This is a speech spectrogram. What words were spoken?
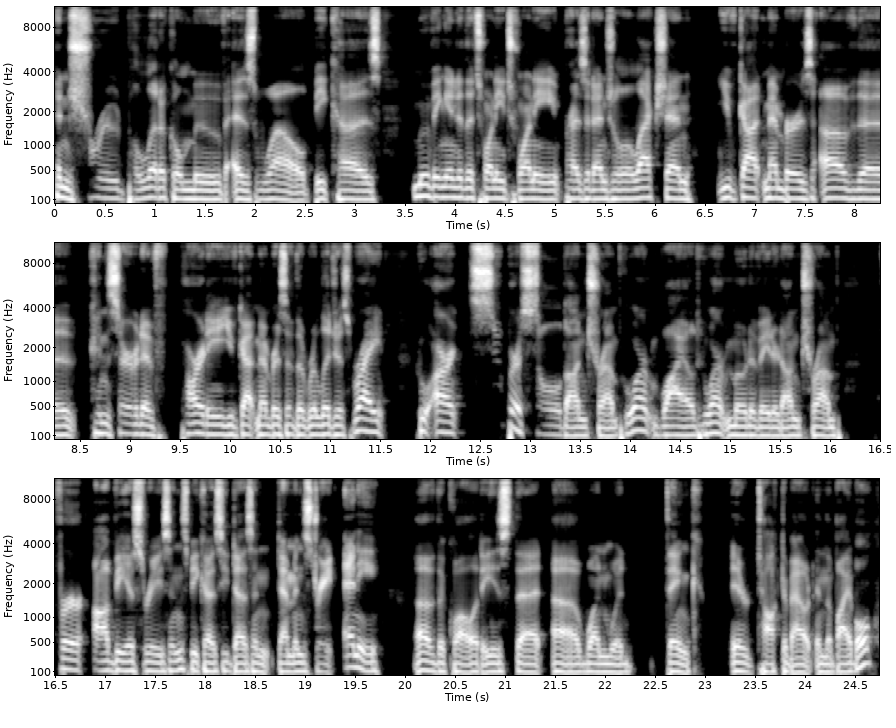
and shrewd political move as well because moving into the 2020 presidential election, you've got members of the conservative party, you've got members of the religious right who aren't super sold on Trump, who aren't wild, who aren't motivated on Trump for obvious reasons because he doesn't demonstrate any of the qualities that uh, one would think are talked about in the Bible.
